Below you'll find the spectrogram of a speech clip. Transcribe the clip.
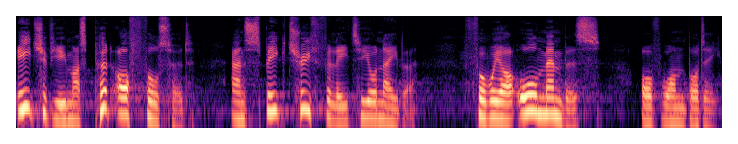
each of you must put off falsehood and speak truthfully to your neighbor, for we are all members of one body.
